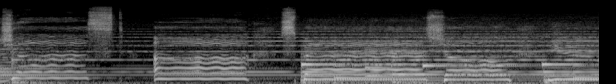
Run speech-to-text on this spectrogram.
Just a special unicorn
